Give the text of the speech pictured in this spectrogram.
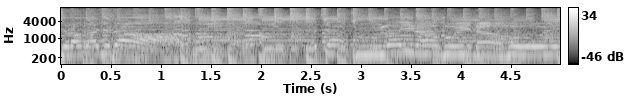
disiram lagi dah. Cak julai nabui nabui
